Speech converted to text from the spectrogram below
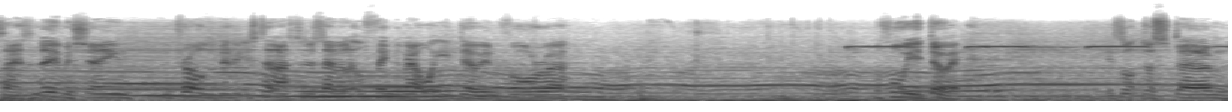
So it's a new machine, controls are different, you still have to just have a little think about what you're doing for uh, before you do it. It's not just um,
